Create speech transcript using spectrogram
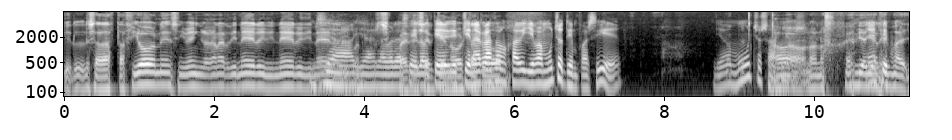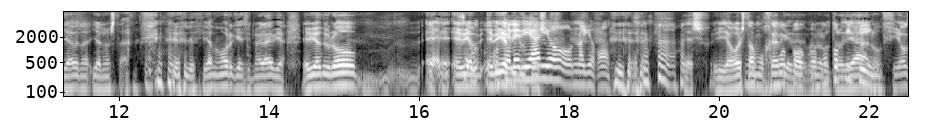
les adaptaciones y venga a ganar dinero y dinero y dinero. Ya, ya, pues la verdad es que lo que no está tiene todo- razón Javi, lleva mucho tiempo así, ¿eh? Lleva muchos años. no, no, Evia ya, no- fin. ya no- ya no está. Decía Amor que si no era Evia. Evia duró... eh, eh, Sí, Evia- un, Evia telediario no llegó. Eso. Y llegó esta mujer muy que poco, bueno, el otro día poquitín. anunció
